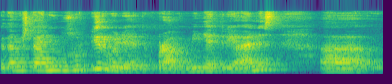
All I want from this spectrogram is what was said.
потому что они узурпировали это право менять реальность, а,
